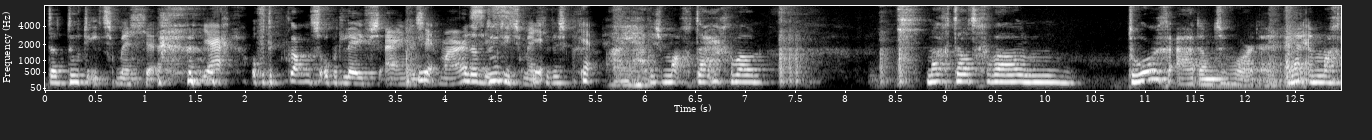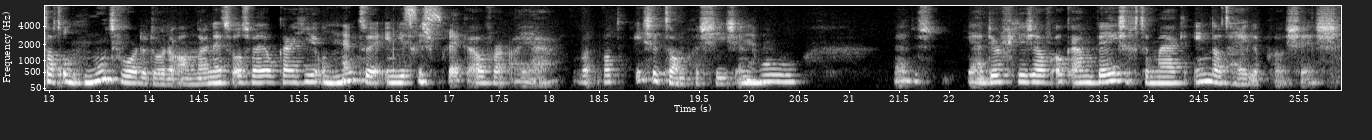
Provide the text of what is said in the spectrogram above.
dat doet iets met je. Ja. of de kans op het levenseinde, zeg maar. Dat doet iets met je. Dus, ja. Oh ja, dus mag daar gewoon, mag dat gewoon doorgeademd worden. Hè? En mag dat ontmoet worden door de ander. Net zoals wij elkaar hier ontmoeten in dit gesprek over, oh ja, wat, wat is het dan precies? En hoe, hè, dus ja, durf je jezelf ook aanwezig te maken in dat hele proces.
